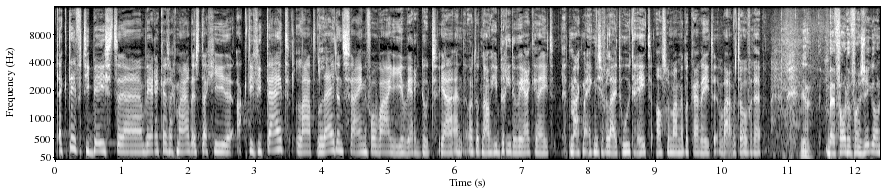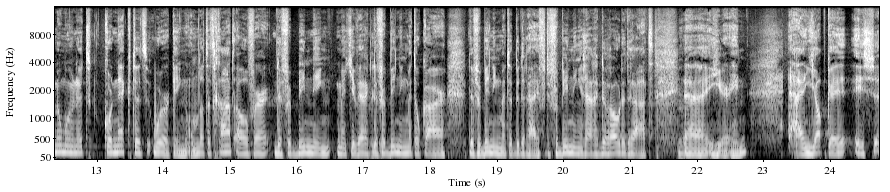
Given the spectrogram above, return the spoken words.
activity-based uh, werken, zeg maar. Dus dat je je activiteit laat leidend zijn voor waar je je werk doet. Ja, en wat het nou hybride werken heet, het maakt me eigenlijk niet zoveel uit hoe het heet, als we maar met elkaar weten waar we het over hebben. Ja. Bij Foto van Ziggo noemen we het connected working, omdat het gaat over de verbinding met je werk, de verbinding met elkaar, de verbinding met het bedrijf. De verbinding is eigenlijk de rode draad uh, hierin. En Japke is, uh,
